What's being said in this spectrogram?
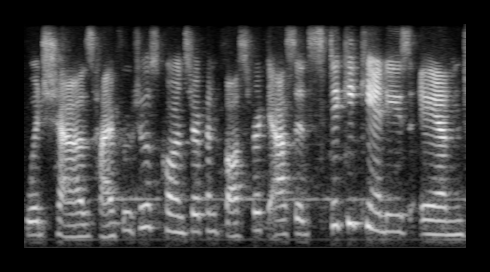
which has high fructose corn syrup and phosphoric acid, sticky candies, and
